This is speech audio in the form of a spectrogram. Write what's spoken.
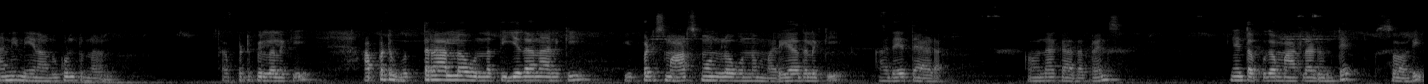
అని నేను అనుకుంటున్నాను. అప్పటి పిల్లలకి అప్పటి ఉత్తరాల్లో ఉన్న తీయదనానికి ఇప్పటి స్మార్ట్ ఫోన్లో ఉన్న మర్యాదలకి అదే తేడా. అవునా కాదా ఫ్రెండ్స్? నేను తప్పుగా మాట్లాడుంటే సారీ.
